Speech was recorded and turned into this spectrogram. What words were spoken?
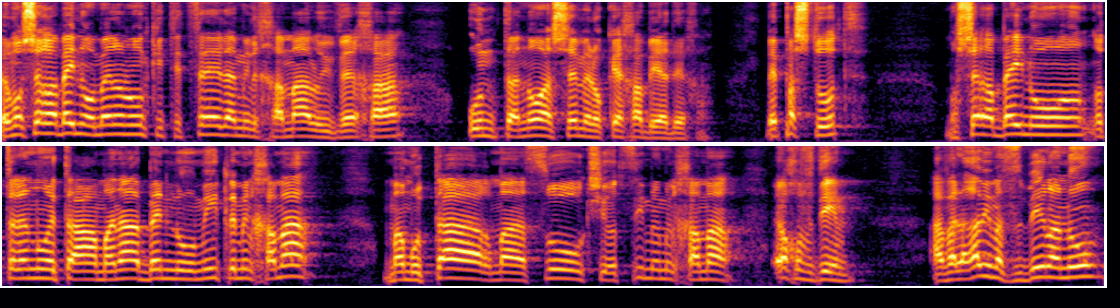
ומשה רבנו אומר לנו, כי תצא למלחמה על אויביך, ונתנו השם אלוקיך בידיך. בפשטות, משה רבינו נותן לנו את האמנה הבינלאומית למלחמה. מה מותר, מה אסור, כשיוצאים למלחמה, איך עובדים. אבל הרבי מסביר לנו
